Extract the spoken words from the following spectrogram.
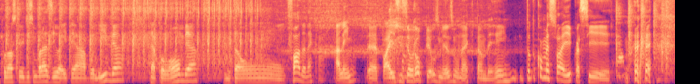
com o nosso queridíssimo Brasil. Aí tem a Bolívia, tem a Colômbia. Então, foda, né, cara? Além é, países europeus mesmo, né? Que também. Tudo começou aí com esse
